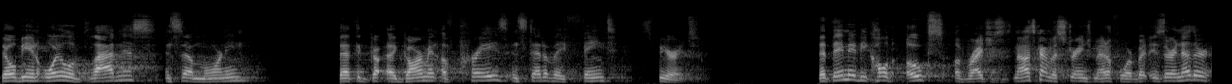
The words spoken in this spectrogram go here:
there will be an oil of gladness instead of mourning. That the, a garment of praise instead of a faint spirit. That they may be called oaks of righteousness. Now, that's kind of a strange metaphor, but is there another,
